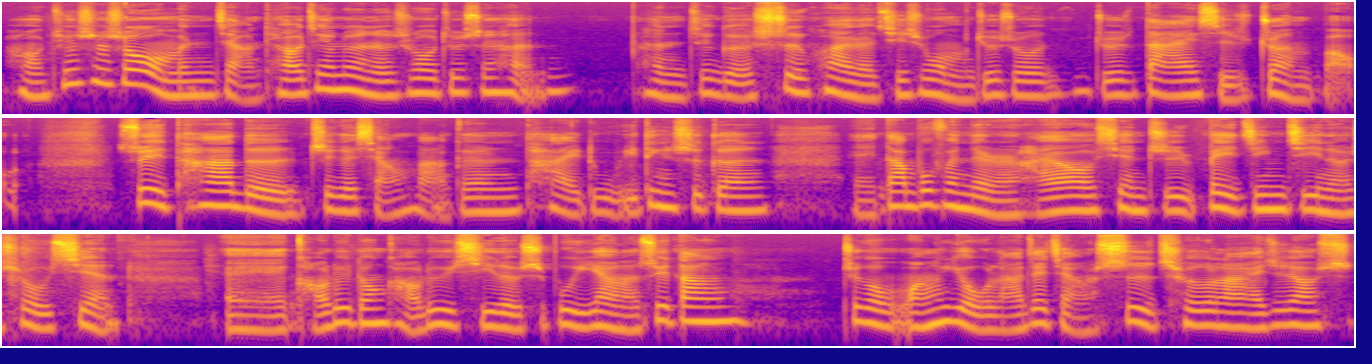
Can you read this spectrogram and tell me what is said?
好，就是说我们讲条件论的时候，就是很很这个市侩的。其实我们就说，就是大 S 赚饱了，所以他的这个想法跟态度，一定是跟诶大部分的人还要限制被经济呢受限，诶考虑东考虑西的是不一样的。所以当这个网友啦在讲试车啦，还是要试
